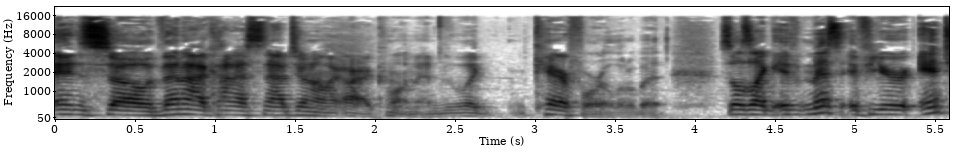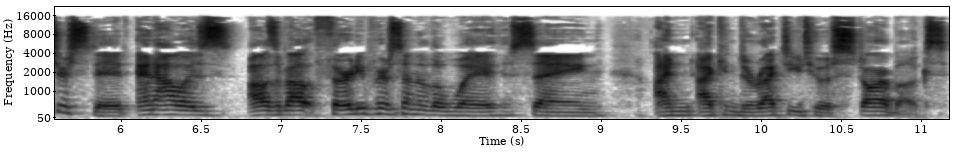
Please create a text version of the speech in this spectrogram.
And so then I kind of snapped to and I'm like, all right, come on, man, like care for it a little bit. So I was like, if miss, if you're interested, and I was, I was about 30% of the way saying, I, I can direct you to a Starbucks.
